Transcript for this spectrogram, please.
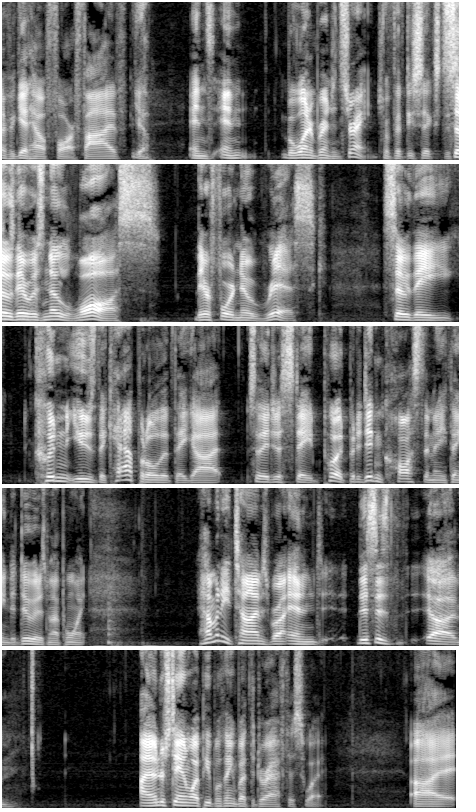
I forget how far, five. Yeah. And and but wanted Brenton Strange from fifty six. So there was no loss therefore no risk. So they couldn't use the capital that they got, so they just stayed put. But it didn't cost them anything to do it. Is my point. How many times, Brian? And this is, uh, I understand why people think about the draft this way. Uh,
